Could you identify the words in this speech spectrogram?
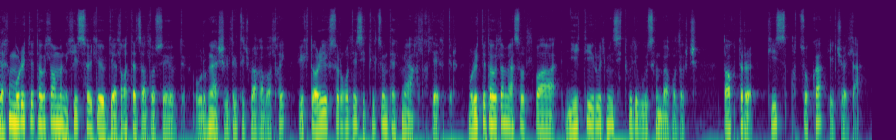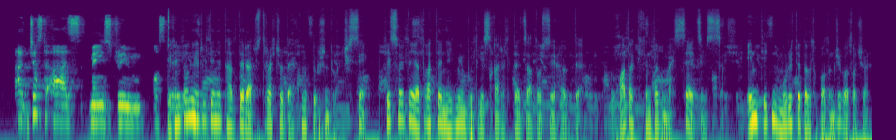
Захин мөрөөдөө тоглоом нь хэл соёлын хувьд ялгаатай залуусын хувьд өргөн ашиглагдаж байгаа болохыг Виктори их сургуулийн сэтгэл зүйн танхимын ахлах лектор мөрөөдөө тоглоомын асуудал ба нийтийн эрүүл мэндийн сэтгүүлийг үүсгэн байгуулагч доктор Кис Оцука хэлж байлаа. Технологийн хэрэглээний тал дээр австралчууд ахмад төвшөнд хүрчихсэн. Хэл соёлын ялгаатай нийгмийн бүлгээс гаралтай залуусын хувьд ухаалаг технологи маш сайн эзэмссэн. Энэ тэдэнд мөрөөдөө тоглох боломжийг олгож байна.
